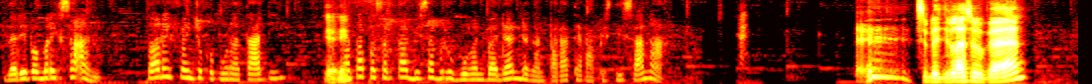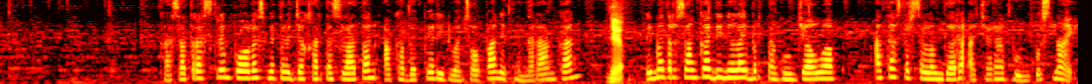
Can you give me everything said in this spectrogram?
Dari pemeriksaan tarif yang cukup murah tadi okay. ternyata peserta bisa berhubungan badan dengan para terapis di sana. Sudah jelas bukan Kasat Reskrim Polres Metro Jakarta Selatan AKBP Ridwan Sopanit menerangkan, ya. lima tersangka dinilai bertanggung jawab atas terselenggara acara bungkus naik.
